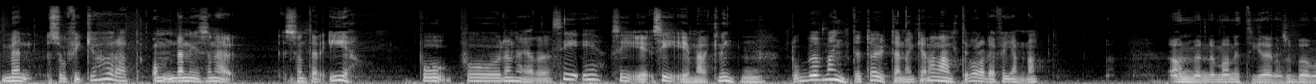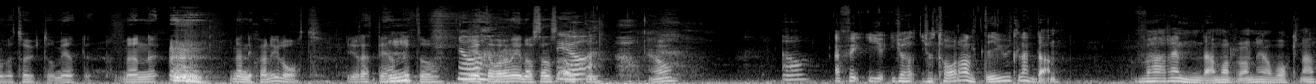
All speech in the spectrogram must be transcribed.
Men så fick jag höra att om den är sån här sånt där E på, på den här CE. CE, CE-märkning. Mm. Då behöver man inte ta ut den. Den kan alltid vara där för jämnan. Använder man inte grejerna så bör man väl ta ut dem egentligen. Men människan är ju lat. Det är rätt behändigt att Ja. veta var den är någonstans Ja. alltid. Ja. Ja. Ja, för jag, jag, tar alltid ut laddan. Varenda morgon när jag vaknar.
